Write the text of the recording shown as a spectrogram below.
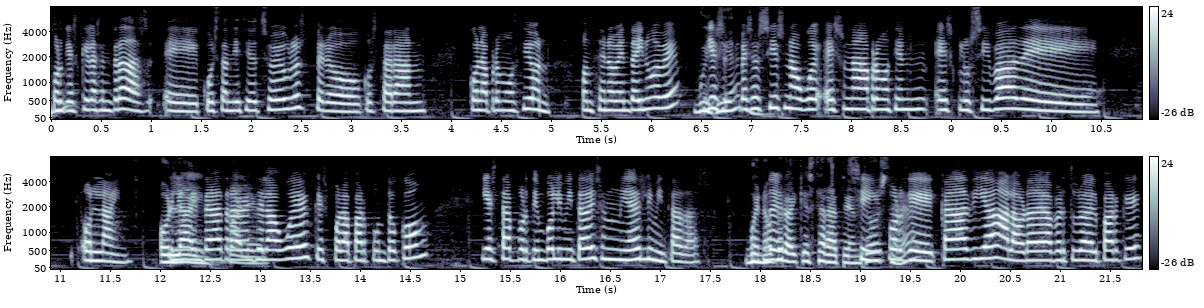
Porque es que las entradas eh, cuestan 18 euros, pero costarán con la promoción 11,99. Muy y es- bien. eso sí es una, web- es una promoción exclusiva de online. Online, entrar a través vale. de la web, que es polapar.com, y está por tiempo limitado y son unidades limitadas. Bueno, Entonces, pero hay que estar atentos. Sí, ¿eh? porque cada día a la hora de la apertura del parque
